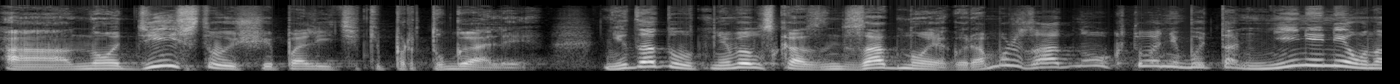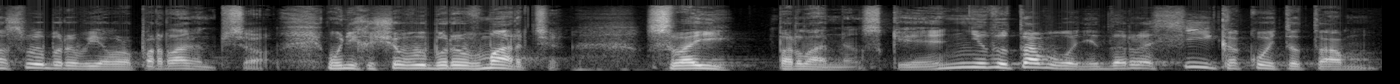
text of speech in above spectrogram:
а, но действующие политики Португалии не дадут. Мне было сказано, заодно, я говорю, а может заодно кто-нибудь там? Не-не-не, у нас выборы в Европарламент, все. У них еще выборы в марте, свои парламентские. Не до того, не до России какой-то там.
